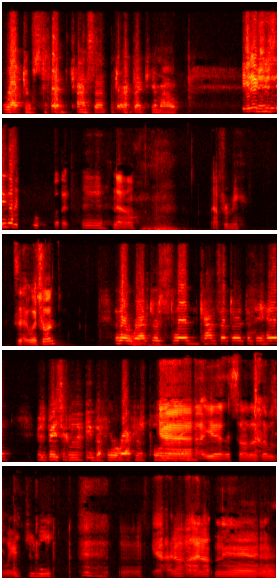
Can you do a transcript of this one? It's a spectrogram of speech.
Raptor sled concept art that came out. It you actually see looks pretty cool, but eh, no, not for me. Is it, which one? The Raptor sled concept art that they had. It was basically the four Raptors pulling Yeah, yeah, I saw that. That was weird. TV. Yeah, I don't, I don't. Nah.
